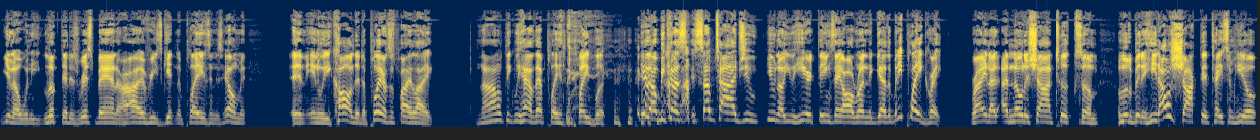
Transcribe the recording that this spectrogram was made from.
you know, when he looked at his wristband or however he's getting the plays in his helmet and and when he called it, the players was probably like, "No, nah, I don't think we have that play in the playbook." you know, because sometimes you you know you hear things they all run together, but he played great, right? I, I noticed Sean took some a little bit of heat. I was shocked that Taysom Hill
